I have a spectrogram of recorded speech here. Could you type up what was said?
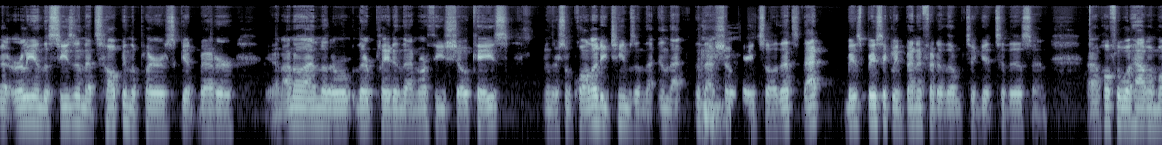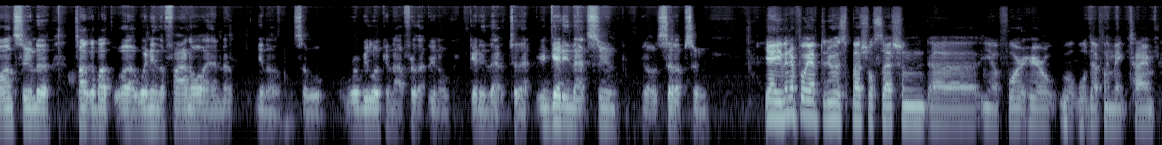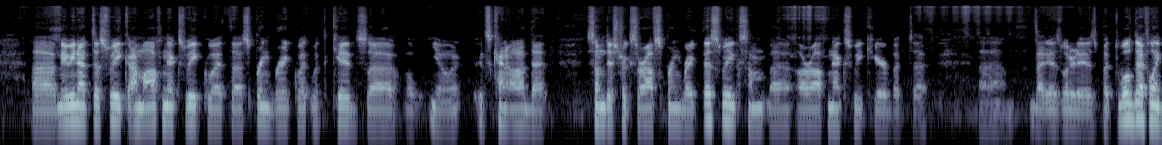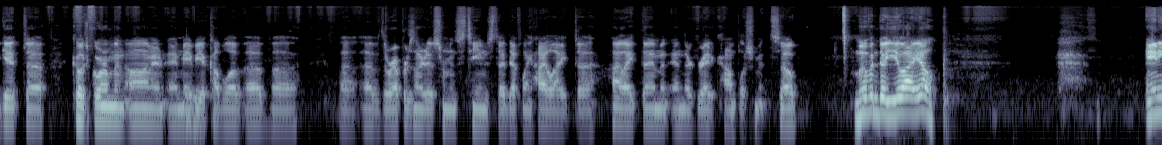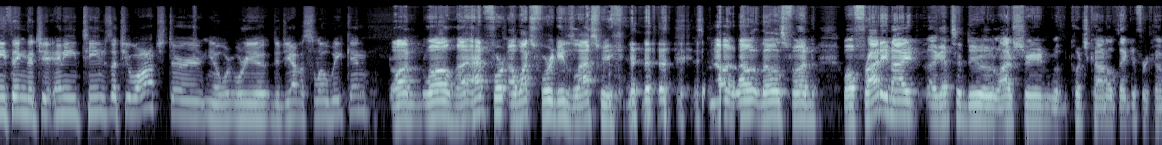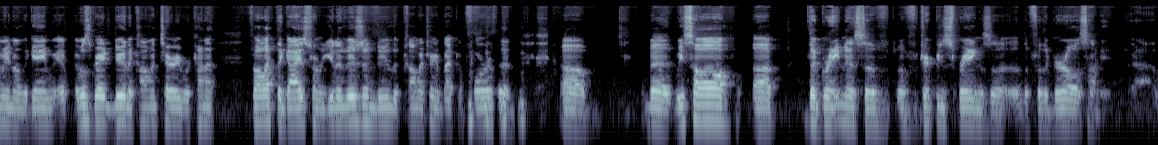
uh, early in the season. That's helping the players get better. And I know I know they're, they're played in that Northeast Showcase, and there's some quality teams in that in that in that showcase. So that's that bas- basically benefited them to get to this, and uh, hopefully we'll have them on soon to talk about uh, winning the final and uh, you know so we'll be looking out for that you know getting that to that getting that soon you know set up soon Yeah, even if we have to do a special session, uh, you know, for it here, we'll, we'll definitely make time. Uh, maybe not this week. I'm off next week with uh, spring break with, with the kids. Uh, well, you know, it's kind of odd that some districts are off spring break this week, some uh, are off next week here, but uh, um, that is what it is. But we'll definitely get uh, Coach Gorman on and, and maybe a couple of, of uh, uh, of the representatives from his teams to definitely highlight uh, highlight them and, and their great accomplishments. So, moving to UIL, anything that you any teams that you watched or you know were, were you did you have a slow weekend? on well i had four i watched four games last week. So that, that, that was fun. Well friday night i got to do live stream with coach connell. Thank you for coming on the game. It, it was great doing the commentary. We're kind of felt like the guys from univision doing the commentary back and forth and um, but we saw uh, the greatness of, of dripping springs uh, the, for the girls. I mean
